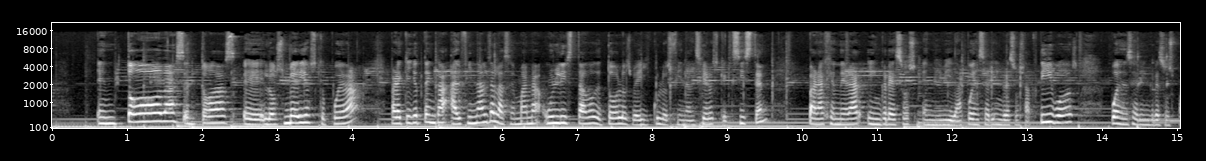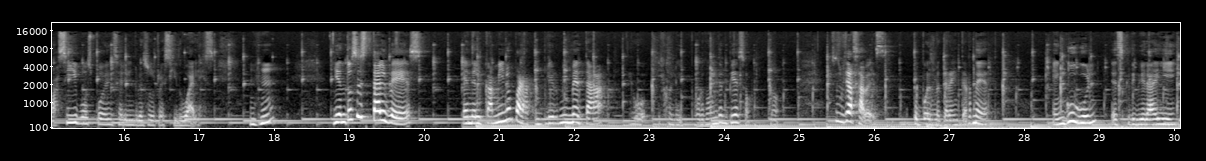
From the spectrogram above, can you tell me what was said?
en todas, en todas eh, los medios que pueda para que yo tenga al final de la semana un listado de todos los vehículos financieros que existen para generar ingresos en mi vida. Pueden ser ingresos activos, pueden ser ingresos pasivos, pueden ser ingresos residuales. Y entonces tal vez en el camino para cumplir mi meta, digo, híjole, ¿por dónde empiezo? Entonces ya sabes, te puedes meter a internet, en Google, escribir ahí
